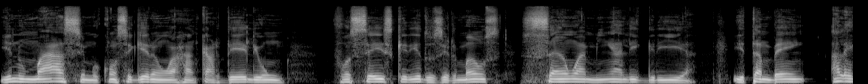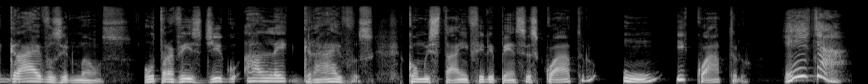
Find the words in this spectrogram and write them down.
e no máximo conseguiram arrancar dele um: Vocês, queridos irmãos, são a minha alegria. E também, alegrai-vos, irmãos. Outra vez digo, alegrai-vos, como está em Filipenses 4, 1 e 4. Eita!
